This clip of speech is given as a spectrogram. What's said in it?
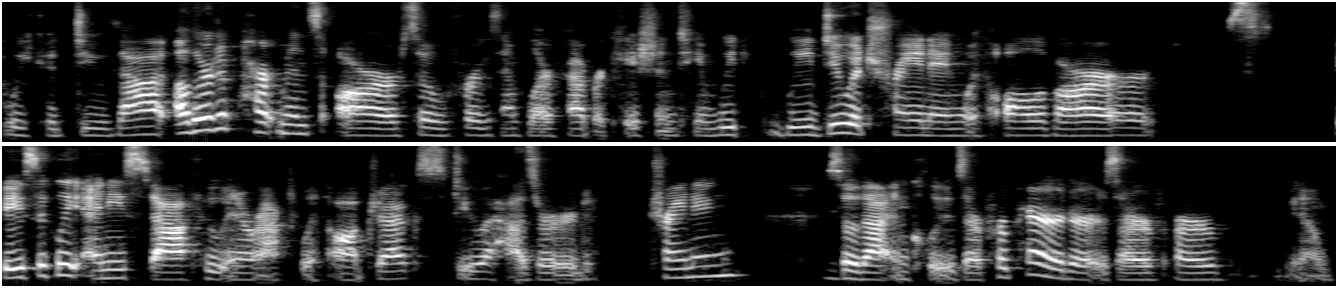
we could do that. Other departments are, so for example, our fabrication team, we, we do a training with all of our, basically any staff who interact with objects do a hazard training. So that includes our preparators, our, our you know,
